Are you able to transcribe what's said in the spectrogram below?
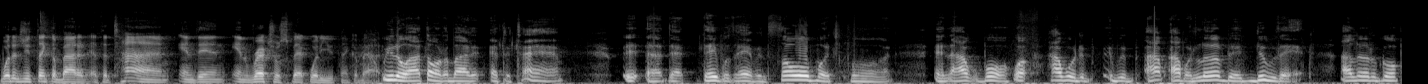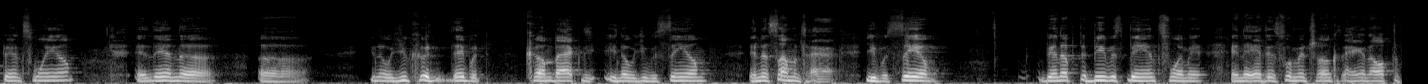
What did you think about it at the time? And then in retrospect, what do you think about it? you know, I thought about it at the time it, uh, that they was having so much fun, and I boy, well, I would, it would I, I would love to do that. I love to go up there and swim, and then uh, uh, you know you couldn't. They would come back. You know, you would see them in the summertime. You would see them been up to Beaver's Bend swimming, and they had their swimming trunks hanging off the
